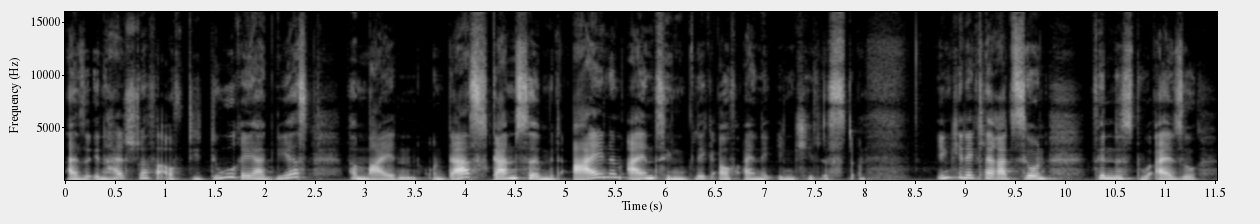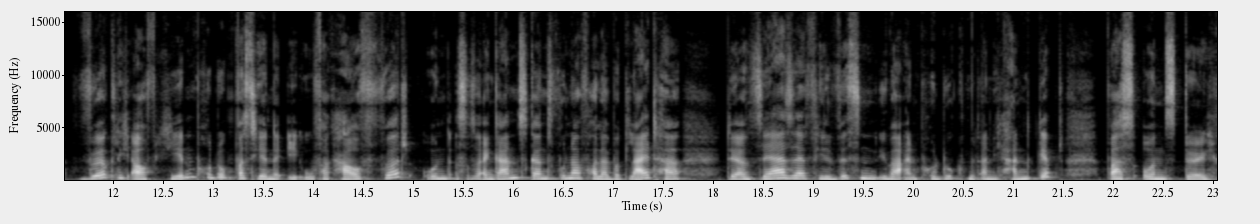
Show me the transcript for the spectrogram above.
also Inhaltsstoffe, auf die du reagierst, vermeiden. Und das Ganze mit einem einzigen Blick auf eine Inki-Liste. Inki-Deklaration findest du also wirklich auf jedem Produkt, was hier in der EU verkauft wird. Und es ist ein ganz, ganz wundervoller Begleiter, der uns sehr, sehr viel Wissen über ein Produkt mit an die Hand gibt, was uns durch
